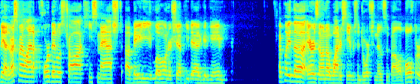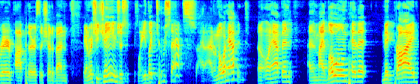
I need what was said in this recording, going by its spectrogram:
But yeah, the rest of my lineup, Corbin was chalk. He smashed. Uh, Beatty, low ownership. He did a good game. I played the Arizona wide receivers and Dortch and Isabella. Both were very popular as they should have been. And Richie James just played like two snaps. I, I don't know what happened. I don't know what happened. And then my low owned pivot, McBride,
